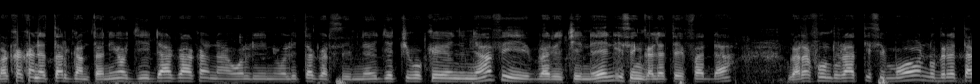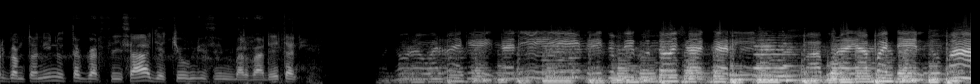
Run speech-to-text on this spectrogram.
bakka kanatti argamtanii hojii daagaa kana waliin walitti agarsiifnee jechuu keenyaa fi bareechineen isin galateeffadha. Gara fuulduraattis immoo nu biratti argamtanii nutti agarsiisaa jechuun isin barbaadeetani. Hora warra keessanii teessumni guddoo shaggarii baabura yaabbadeen dhufaa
